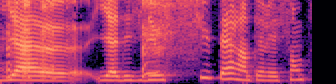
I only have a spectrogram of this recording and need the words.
il y a, euh, il y a des vidéos super intéressantes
